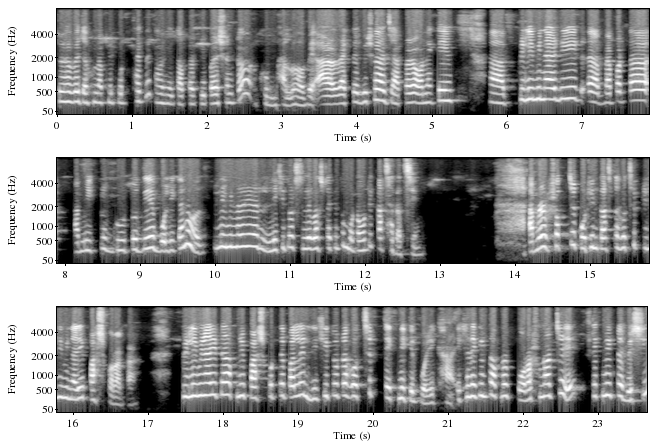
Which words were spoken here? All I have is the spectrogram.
সেভাবে যখন আপনি করতে থাকবেন, তখন কিন্তু আপনার প্রিপারেশনটা খুব ভালো হবে। আর একটা বিষয় আছে, আপনারা অনেকেই প্রিলিমিনারির ব্যাপারটা আমি একটু গুরুত্ব দিয়ে বলি কেন? প্রিলিমিনারি লিখিত সিলেবাসটা কিন্তু মোটামুটি কাছাকাছি। আপনার সবচেয়ে কঠিন কাজটা হচ্ছে প্রিলিমিনারি পাশ করাটা। প্রিলিমিনারিটা আপনি পাশ করতে পারলে লিখিতটা হচ্ছে টেকনিকের পরীক্ষা। এখানে কিন্তু আপনার পড়াশোনার চেয়ে টেকনিকটা বেশি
